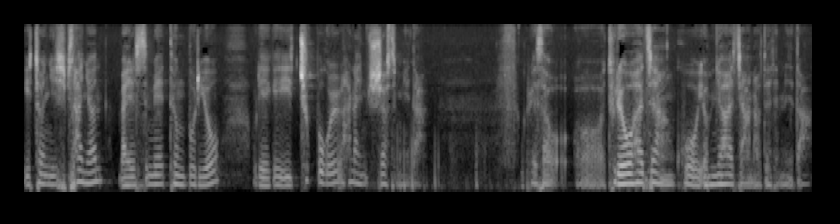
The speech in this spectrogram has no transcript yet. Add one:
2024년 말씀의 등불이요. 우리에게 이 축복을 하나님 주셨습니다. 그래서 어, 두려워하지 않고 염려하지 않아도 됩니다.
